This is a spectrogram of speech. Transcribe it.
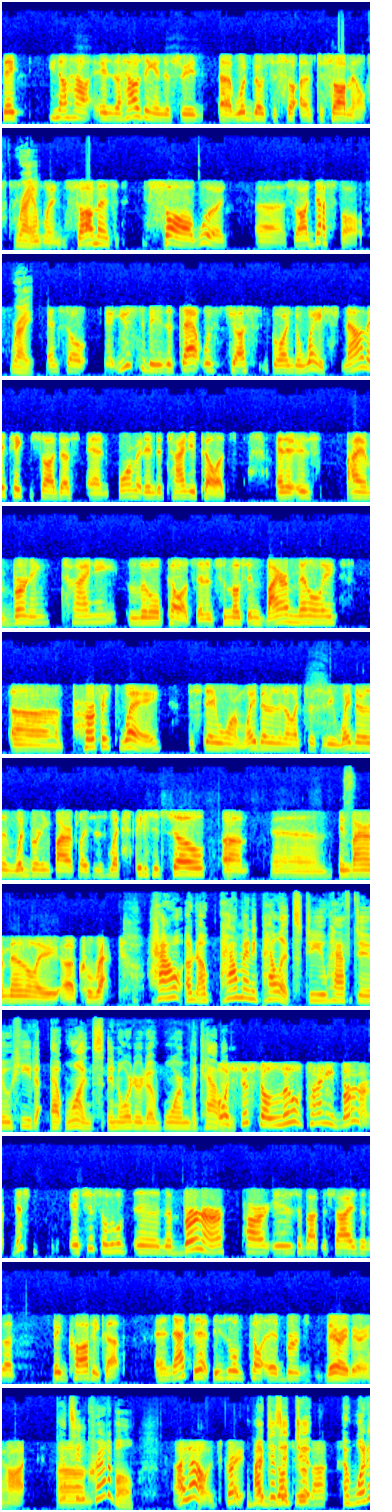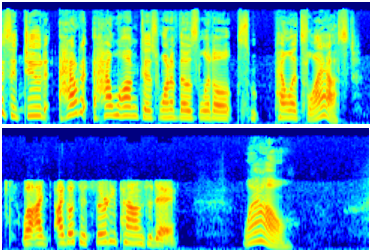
they. You know how in the housing industry, uh, wood goes to saw, uh, to sawmills. Right. And when sawmills saw wood, uh, sawdust falls. Right. And so it used to be that that was just going to waste. Now they take the sawdust and form it into tiny pellets, and it is. I am burning tiny little pellets, and it's the most environmentally uh, perfect way to stay warm. Way better than electricity. Way better than wood burning fireplaces. Way because it's so um, uh, environmentally uh, correct. How oh no, how many pellets do you have to heat at once in order to warm the cabin? Oh, it's just a little tiny burner. This, it's just a little. Uh, the burner part is about the size of a big coffee cup, and that's it. These little pel- it burns very very hot. That's Um, incredible. I know it's great. What I does it do? About, Uh, what does it do? To, how do, how long does one of those little pellets last? well, I I go through thirty pounds a day, Wow.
